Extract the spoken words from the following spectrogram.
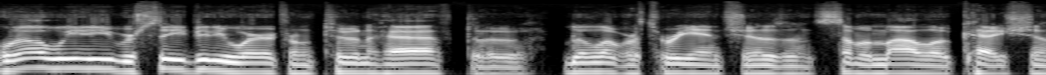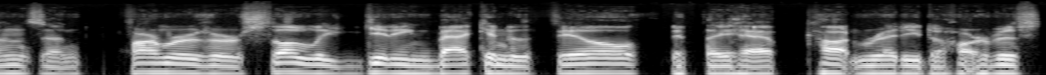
Well, we received anywhere from two and a half to a little over three inches in some of my locations, and farmers are slowly getting back into the field. If they have cotton ready to harvest,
